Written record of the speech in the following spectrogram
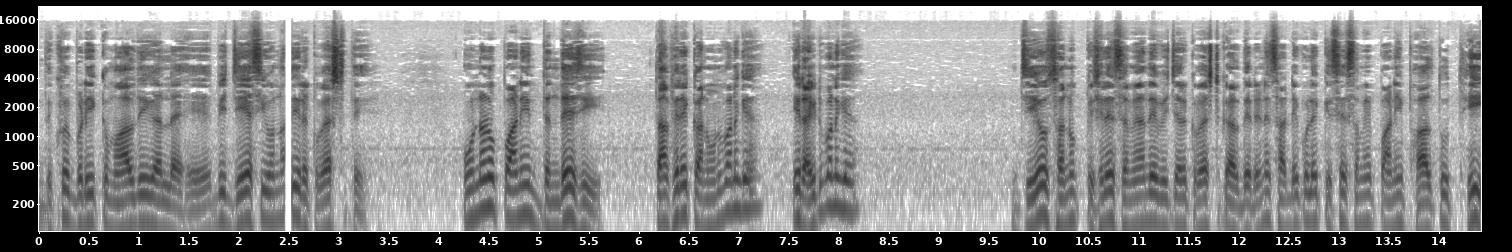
ਦੇਖੋ ਬੜੀ ਕਮਾਲ ਦੀ ਗੱਲ ਹੈ ਇਹ, ਵੀ ਜੇ ਅਸੀਂ ਉਹਨਾਂ ਦੀ ਰਿਕੁਐਸਟ ਤੇ ਉਹਨਾਂ ਨੂੰ ਪਾਣੀ ਦਿੰਦੇ ਸੀ, ਤਾਂ ਫਿਰ ਇਹ ਕਾਨੂੰਨ ਬਣ ਗਿਆ, ਇਹ ਰਾਈਟ ਬਣ ਗਿਆ। ਜੇ ਉਹ ਸਾਨੂੰ ਪਿਛਲੇ ਸਮਿਆਂ ਦੇ ਵਿੱਚ ਰਿਕੁਐਸਟ ਕਰਦੇ ਰਹੇ ਨੇ, ਸਾਡੇ ਕੋਲੇ ਕਿਸੇ ਸਮੇਂ ਪਾਣੀ ਫालतू ਥੀ,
